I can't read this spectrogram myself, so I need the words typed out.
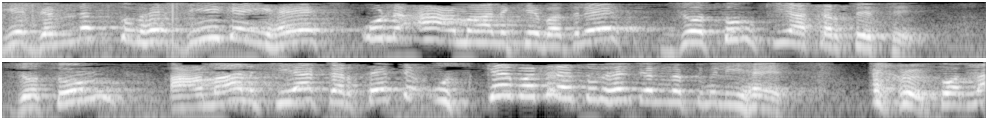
یہ جنت تمہیں دی گئی ہے ان اعمال کے بدلے جو تم کیا کرتے تھے۔ جو تم اعمال کیا کرتے تھے، اس کے بدلے تمہیں جنت ملی ہے۔ تو اللہ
